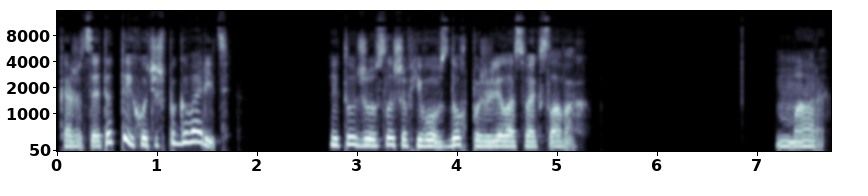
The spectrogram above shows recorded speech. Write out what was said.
«Кажется, это ты хочешь поговорить». И тут же, услышав его вздох, пожалела о своих словах. «Мара,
